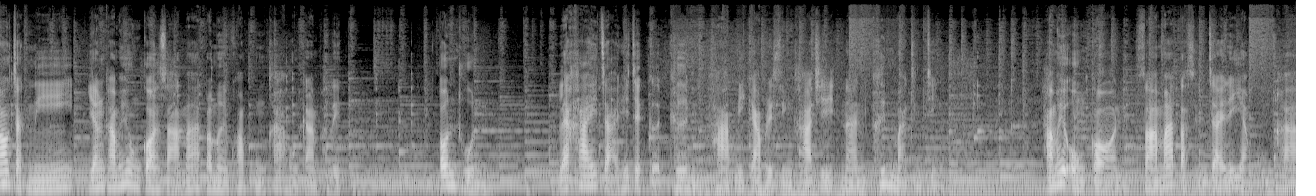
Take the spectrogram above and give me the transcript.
นอกจากนี้ยังทำให้องค์กรสามารถประเมินความคุ้มค่าของการผลิต ต้นทุน และค่าใช้จ่ายที่จะเกิดขึ้นหากมีการผลิตสินค้าชนิดนั้นขึ้นมาจริง ๆทำให้องค์กรสามารถตัดสินใจได้อย่างคุ้มค่า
